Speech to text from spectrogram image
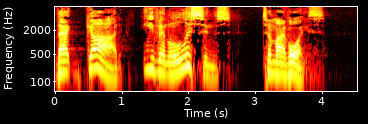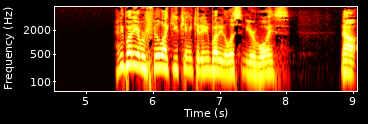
that God even listens to my voice? Anybody ever feel like you can't get anybody to listen to your voice? Now,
